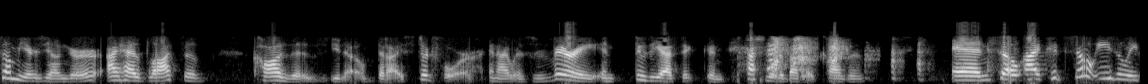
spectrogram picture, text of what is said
some years younger, I had lots of causes, you know, that I stood for, and I was very enthusiastic and passionate about those causes. And so I could so easily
